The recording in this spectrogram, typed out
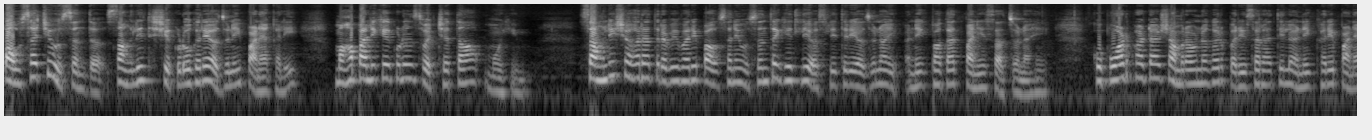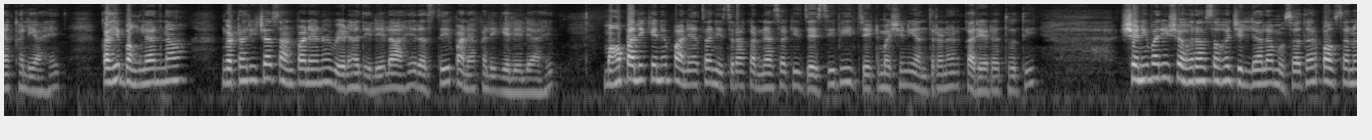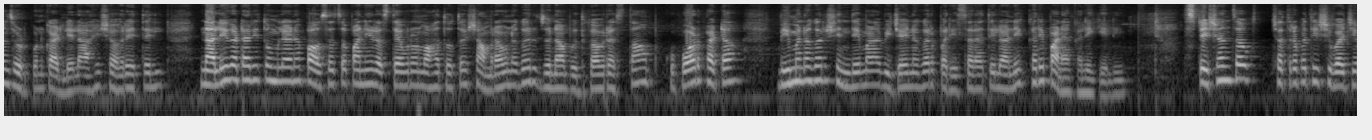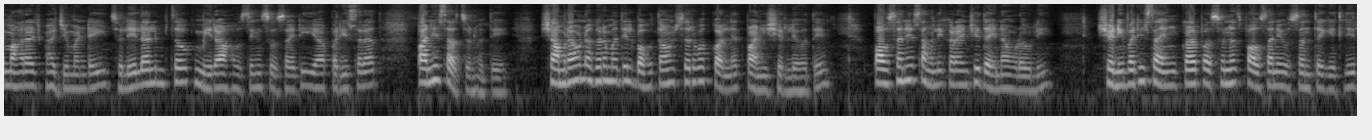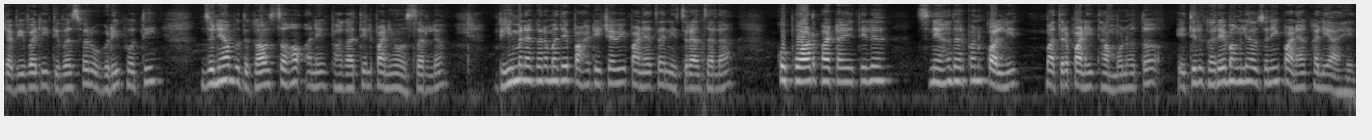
पावसाची उसंत. सांगलीत शेकडो घरे अजूनही पाण्याखाली. महापालिकेकडून स्वच्छता मोहीम. सांगली शहरात रविवारी पावसाने उसंत घेतली असली तरी अजूनही अनेक भागात पाणी साचून आहे. कुपवाड फाटा शामरावनगर परिसरातील अनेक घरे पाण्याखाली आहेत. काही बंगल्यांना गटारीच्या सांडपाण्यानं वेढा दिलेला आहे. रस्ते पाण्याखाली गेलेले आहेत. महापालिकेने पाण्याचा निचरा करण्यासाठी जेसीबी जेट मशीन यंत्रणा कार्यरत होती. शनिवारी शहरासह जिल्ह्याला मुसळधार पावसानं झोडपून काढलेलं आहे. शहर येथील नाले गटारी तुंबल्यानं पावसाचं पाणी रस्त्यावरून वाहत होतं. शामरावनगर जुना बुधगाव रस्ता कुपवाड फाटा भीमनगर शिंदेमाळा विजयनगर परिसरातील अनेक घरे पाण्याखाली गेली. स्टेशन चौक छत्रपती शिवाजी महाराज भाजी मंडई झुलेलाल चौक मीरा हाऊसिंग सोसायटी या परिसरात पाणी साचून होते. शामरावनगरमधील बहुतांश सर्व कॉलनीत पाणी शिरले होते. पावसाने सांगलीकरांची दैना उडवली. शनिवारी सायंकाळपासूनच पावसाने उसंत घेतली. रविवारी दिवसभर उघडीप होती. जुन्या बुधगावसह अनेक भागातील पाणी ओसरलं. भीमनगरमध्ये पहाटेच्या वेळी पाण्याचा निचरा झाला. कुपवाड फाटा येथील स्नेहदर्पण कॉलनीत मात्र पाणी थांबून होतं. येथील घरे बंगले अजूनही पाण्याखाली आहेत.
